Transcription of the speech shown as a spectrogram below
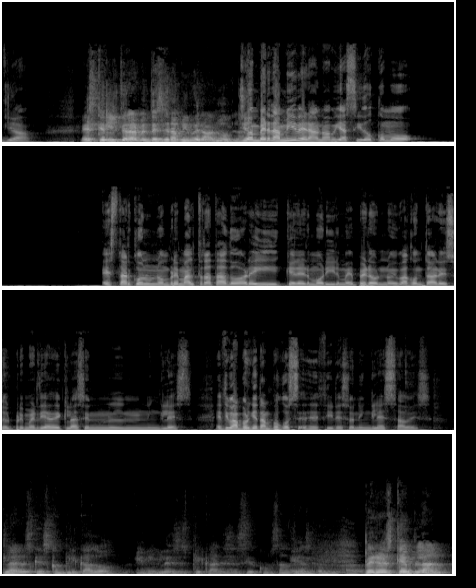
Ya. Es que literalmente ese era mi verano. Yo en verdad mi verano había sido como estar con un hombre maltratador y querer morirme, pero no iba a contar eso el primer día de clase en, en inglés. Encima porque tampoco sé decir eso en inglés, ¿sabes? Claro, es que es complicado en inglés explicar esas circunstancias. Pero es que en plan,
